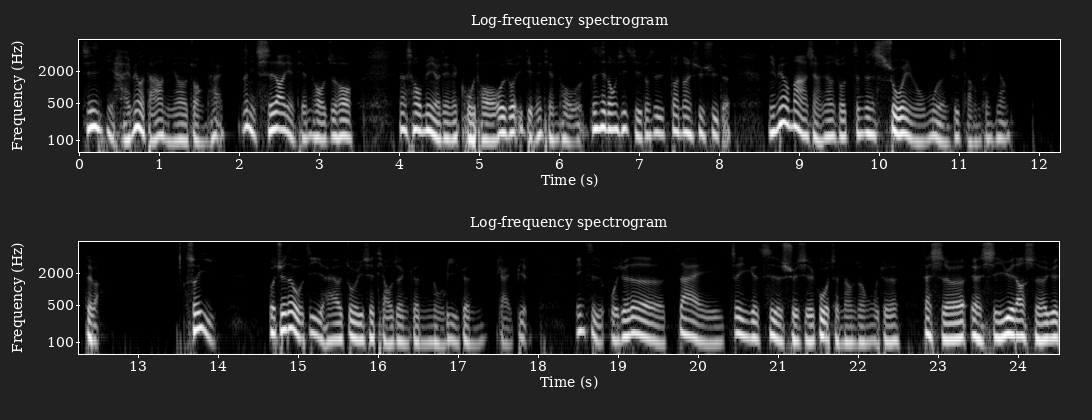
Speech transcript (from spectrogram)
其实你还没有达到你要的状态。那你吃到一点甜头之后，那后面有点点苦头，或者说一点点甜头，这些东西其实都是断断续续的。你没有办法想象说真正数位游牧人是长怎样，对吧？所以。我觉得我自己还要做一些调整、跟努力、跟改变，因此我觉得在这一个次的学习的过程当中，我觉得在十二呃十一月到十二月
